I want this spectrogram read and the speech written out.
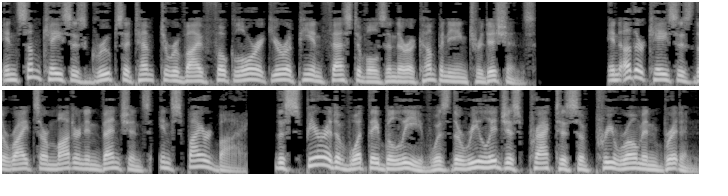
In some cases groups attempt to revive folkloric European festivals and their accompanying traditions. In other cases the rites are modern inventions, inspired by the spirit of what they believe was the religious practice of pre-Roman Britain.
